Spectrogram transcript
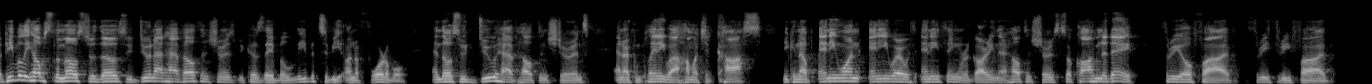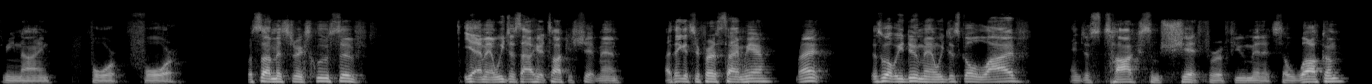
The people he helps the most are those who do not have health insurance because they believe it to be unaffordable, and those who do have health insurance and are complaining about how much it costs. He can help anyone, anywhere with anything regarding their health insurance. So call him today, 305 335 3944. What's up, Mr. Exclusive? Yeah, man, we just out here talking shit, man. I think it's your first time here, right? This is what we do, man. We just go live and just talk some shit for a few minutes. So welcome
